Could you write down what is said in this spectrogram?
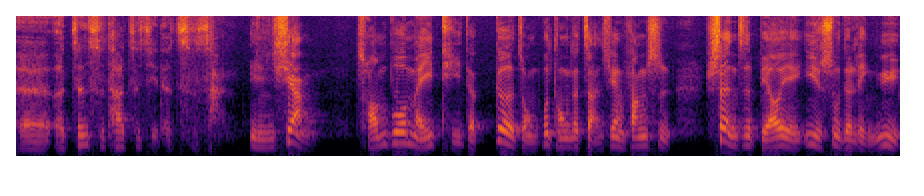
呃，而真是他自己的资产。影像传播媒体的各种不同的展现方式。甚至表演艺术的领域、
